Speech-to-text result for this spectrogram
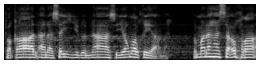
فقال أنا سيد الناس يوم القيامة. ثم نهس أخرى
